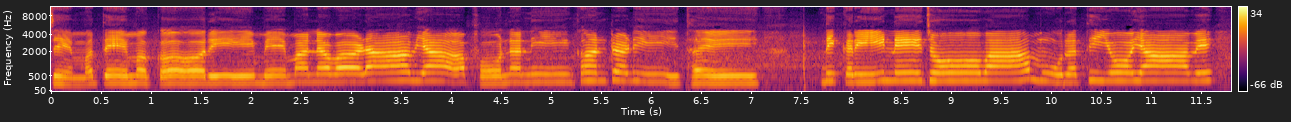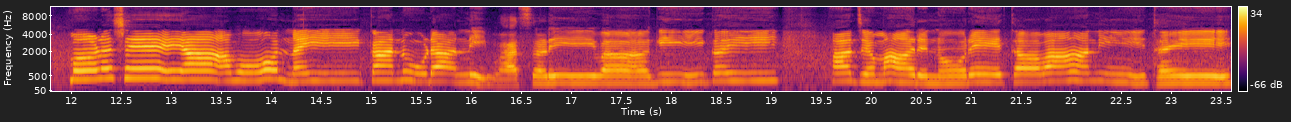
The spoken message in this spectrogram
જેમ તેમ કરી મહેમાન વળાવ્યા, ફોનની ઘંટડી થઈ. દીકરીને જોવા મૂર્તિઓ આવે મળશે આવો નહીં કાનુડાની વાસળી વાગી ગઈ. આજ માર નોરે થવાની થઈ.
